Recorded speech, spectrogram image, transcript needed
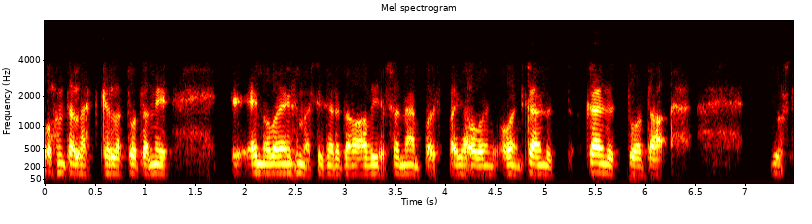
olen tällä hetkellä, tuota, niin en ole ensimmäistä kertaa aviossa näin poispäin, ja olen, olen käynyt, käynyt tuota, just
